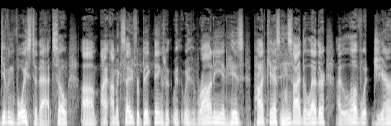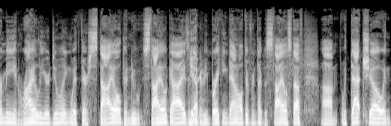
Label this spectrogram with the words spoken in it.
giving voice to that. So um, I, I'm excited for big things with with with Ronnie and his podcast Inside the Leather. I love what Jeremy and Riley are doing with their style, their new style guys, and Yep. they're going to be breaking down all different type of style stuff um, with that show. And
